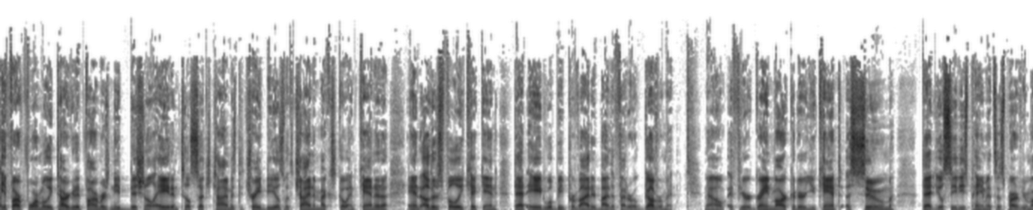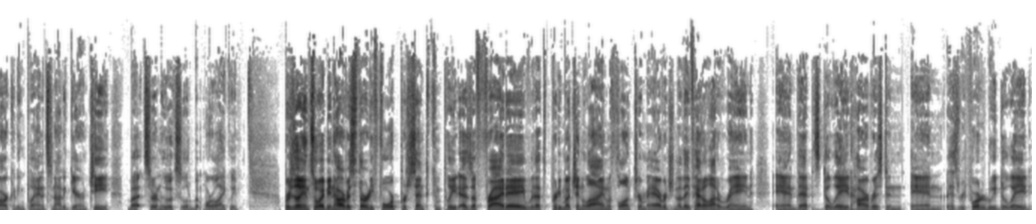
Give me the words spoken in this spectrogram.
If our formerly targeted farmers need additional aid until such time as the trade deals with China, Mexico, and Canada and others fully kick in, that aid will be provided by the federal government. Now, if you're a grain marketer, you can't assume that you'll see these payments as part of your marketing plan. It's not a guarantee, but certainly looks a little bit more likely. Brazilian soybean harvest 34% complete as of Friday. That's pretty much in line with long-term average. Now they've had a lot of rain, and that's delayed harvest and and has reportedly delayed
